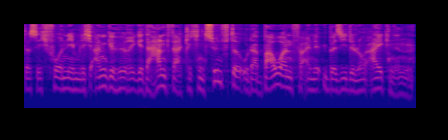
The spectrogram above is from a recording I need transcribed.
dass sich vornehmlich Angehörige der handwerklichen Zünfte oder Bauern für eine Übersiedelung eignen.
